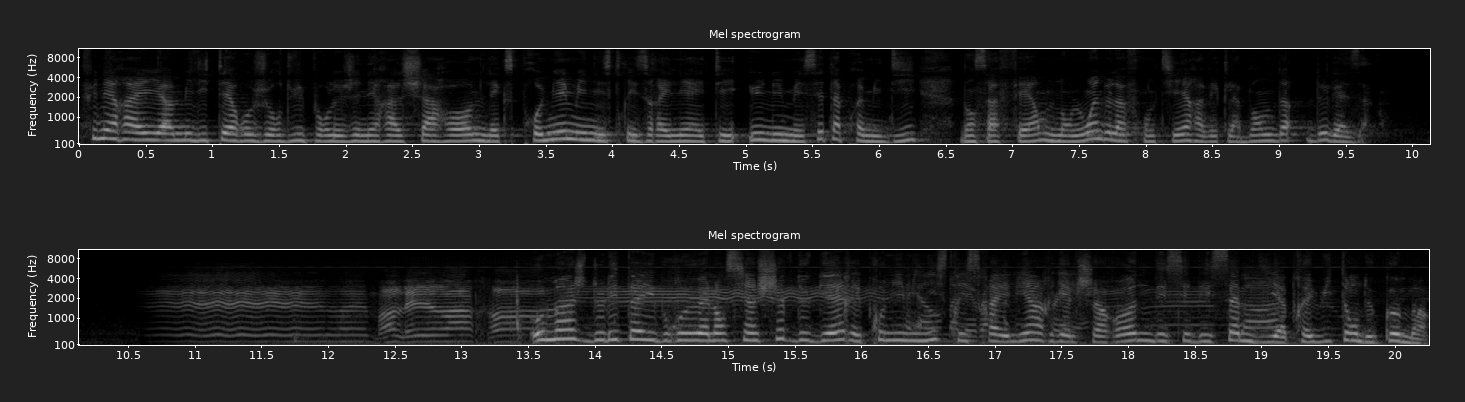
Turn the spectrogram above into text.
Funérailles militaires aujourd'hui pour le général Sharon. L'ex-premier ministre israélien a été inhumé cet après-midi dans sa ferme non loin de la frontière avec la bande de Gaza. Hommage de l'État hébreu à l'ancien chef de guerre et Premier ministre israélien Ariel Sharon, décédé samedi après huit ans de coma.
